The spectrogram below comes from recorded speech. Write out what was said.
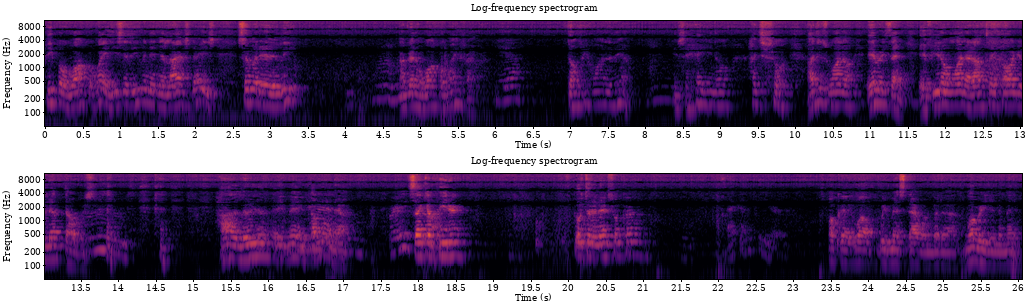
People walk away. He says even in the last days, some of the elite Mhm. are going to walk away from it. Yeah. Don't be one of them. You say, hey, you know, I just want, I just want everything. If you don't want it, I'll take all your leftovers. Mm. Hallelujah. Amen. Come on now. Praise Second God. Peter. Go to the next one, Carmen. Second Peter. Okay, well, we missed that one, but uh, we'll read it in a minute.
